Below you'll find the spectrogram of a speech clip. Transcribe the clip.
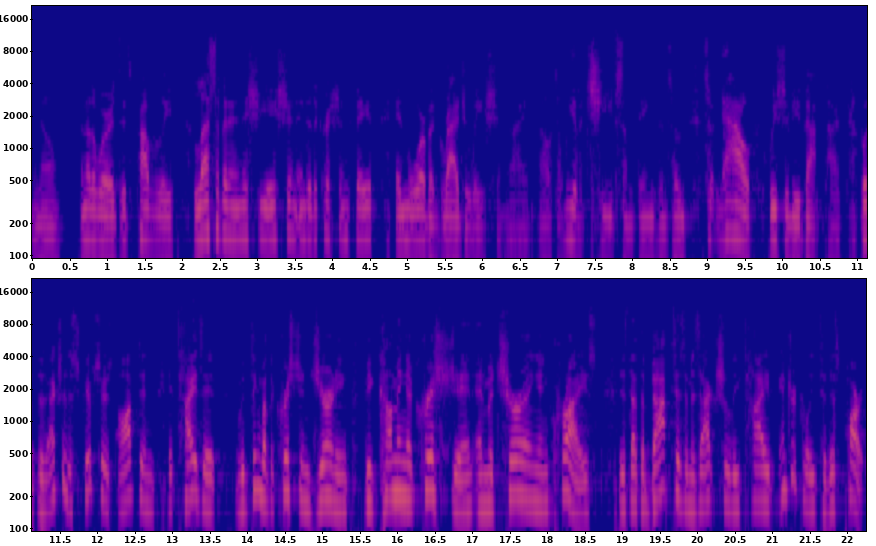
You know? In other words, it's probably less of an initiation into the Christian faith and more of a graduation, right? Oh, so we have achieved some things, and so so now we should be baptized. But the, actually, the scriptures often it ties it. If we think about the Christian journey, becoming a Christian and maturing in Christ, is that the baptism is actually tied intricately to this part.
